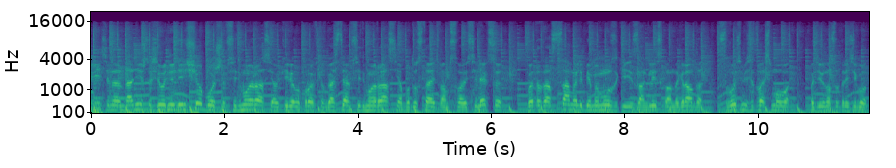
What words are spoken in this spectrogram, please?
Удивительно, надеюсь, что сегодня еще больше. В седьмой раз я у Кирилла Профита в гостях. В седьмой раз я буду ставить вам свою селекцию. В этот раз самой любимой музыки из английского андеграунда с 88 по 93 год.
